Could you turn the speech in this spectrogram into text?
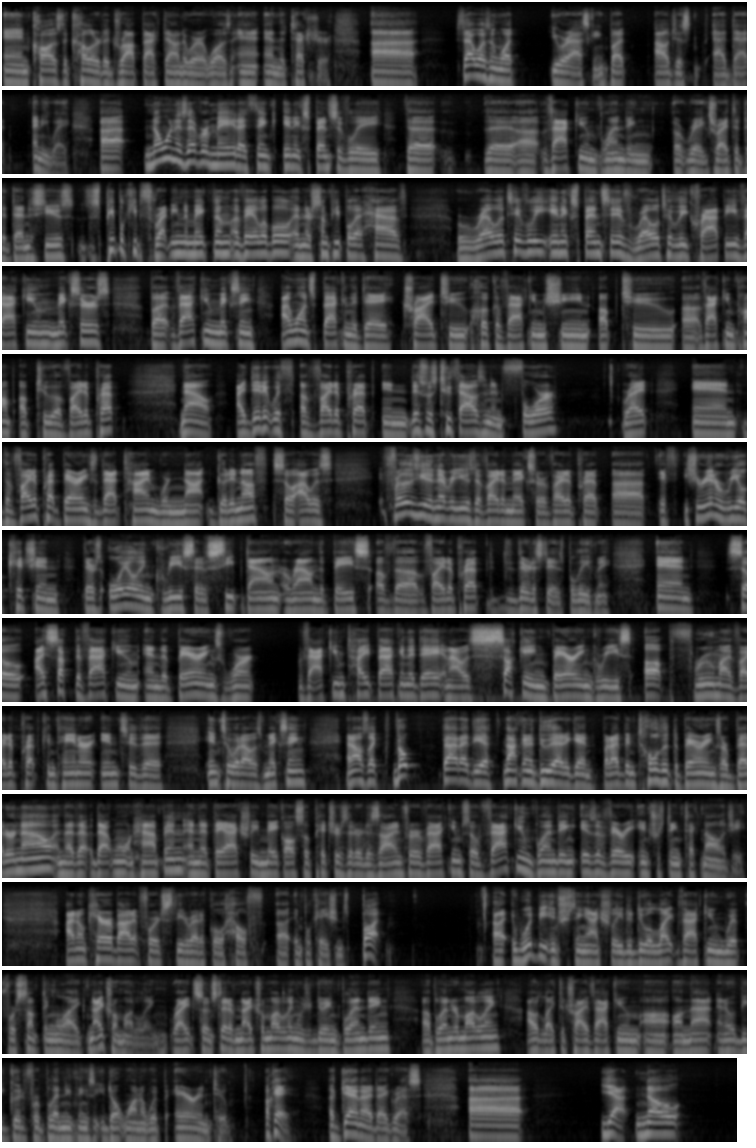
and cause the color to drop back down to where it was and, and the texture. Uh, so that wasn't what you were asking, but I'll just add that anyway. Uh, no one has ever made, I think, inexpensively the the uh, vacuum blending uh, rigs, right? That the dentists use. People keep threatening to make them available, and there's some people that have relatively inexpensive, relatively crappy vacuum mixers. But vacuum mixing, I once back in the day tried to hook a vacuum machine up to a vacuum pump up to a VitaPrep. Now, I did it with a VitaPrep in this was 2004, right? And the VitaPrep bearings at that time were not good enough. So I was for those of you that never used a Vitamix or a VitaPrep, uh, if, if you're in a real kitchen, there's oil and grease that have seeped down around the base of the VitaPrep. There just is, believe me. And so I sucked the vacuum, and the bearings weren't vacuum tight back in the day, and I was sucking bearing grease up through my VitaPrep container into the into what I was mixing, and I was like, nope. Bad idea. Not going to do that again. But I've been told that the bearings are better now, and that, that that won't happen, and that they actually make also pitchers that are designed for a vacuum. So vacuum blending is a very interesting technology. I don't care about it for its theoretical health uh, implications, but uh, it would be interesting actually to do a light vacuum whip for something like nitro muddling, right? So instead of nitro muddling, which you're doing blending, uh, blender muddling, I would like to try vacuum uh, on that, and it would be good for blending things that you don't want to whip air into. Okay, again, I digress. Uh, yeah, no,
